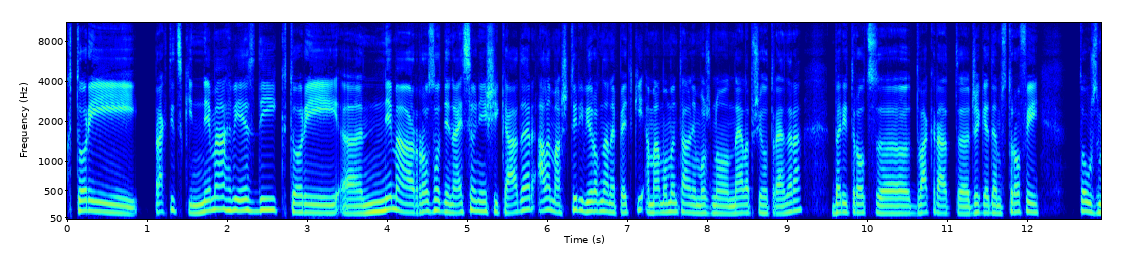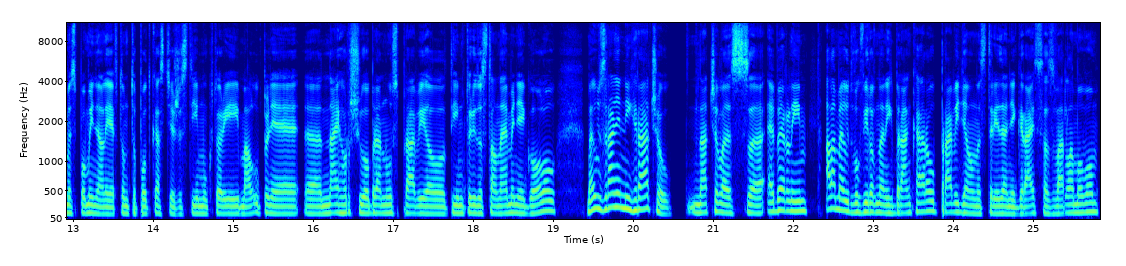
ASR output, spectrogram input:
ktorý prakticky nemá hviezdy, ktorý e, nemá rozhodne najsilnejší káder, ale má 4 vyrovnané peťky a má momentálne možno najlepšieho trénera. Barry Trotz, e, dvakrát e, Jack Adams Trophy, to už sme spomínali aj v tomto podcaste, že z týmu, ktorý mal úplne najhoršiu obranu, spravil tým, ktorý dostal najmenej gólov. Majú zranených hráčov na čele s Eberlím, ale majú dvoch vyrovnaných brankárov, pravidelné striedanie Grajsa s Varlamovom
